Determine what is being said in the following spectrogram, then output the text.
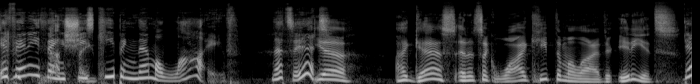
if anything, she's keeping them alive. That's it. Yeah, I guess. And it's like, why keep them alive? They're idiots. Yeah.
